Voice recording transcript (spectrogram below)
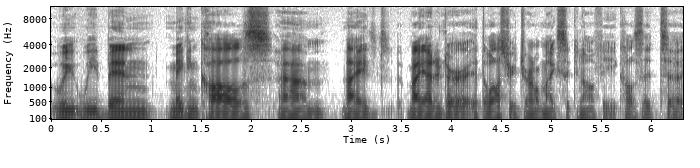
we we'd been making calls. Um, my my editor at the Wall Street Journal, Mike Siconolfi, calls it uh,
